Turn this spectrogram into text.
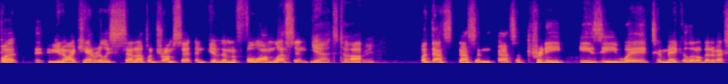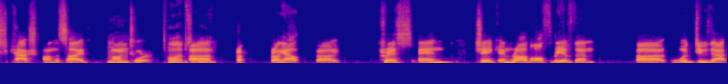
but you know I can't really set up a drum set and give them a full on lesson yeah, it's tough, uh, right? but that's that's an that's a pretty easy way to make a little bit of extra cash on the side on Mhm. tour. Oh, absolutely. Throwing out uh, Chris and Jake and Rob, all three of them uh, would do that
